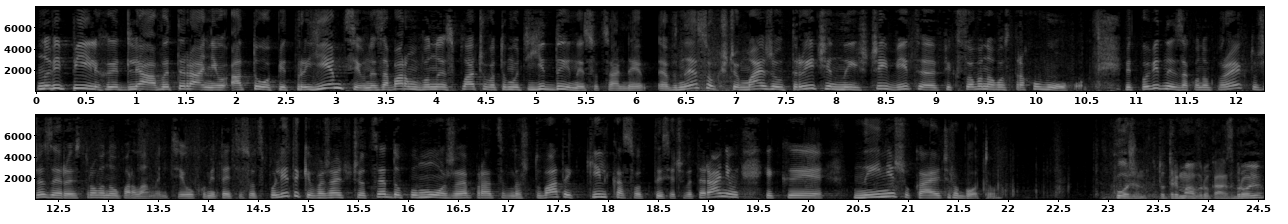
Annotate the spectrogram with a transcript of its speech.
Нові пільги для ветеранів АТО підприємців. Незабаром вони сплачуватимуть єдиний соціальний внесок, що майже втричі нижчий від е, фіксованого страхового. Відповідний законопроект уже зареєстровано у парламенті. У комітеті соцполітики вважають, що це допоможе працевлаштувати кількасот тисяч ветеранів, які нині шукають роботу. Кожен, хто тримав в руках зброю,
